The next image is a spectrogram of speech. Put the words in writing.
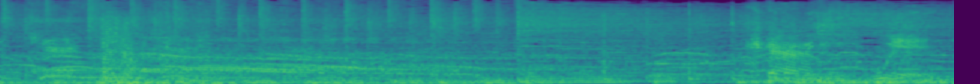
the kid. Wins.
